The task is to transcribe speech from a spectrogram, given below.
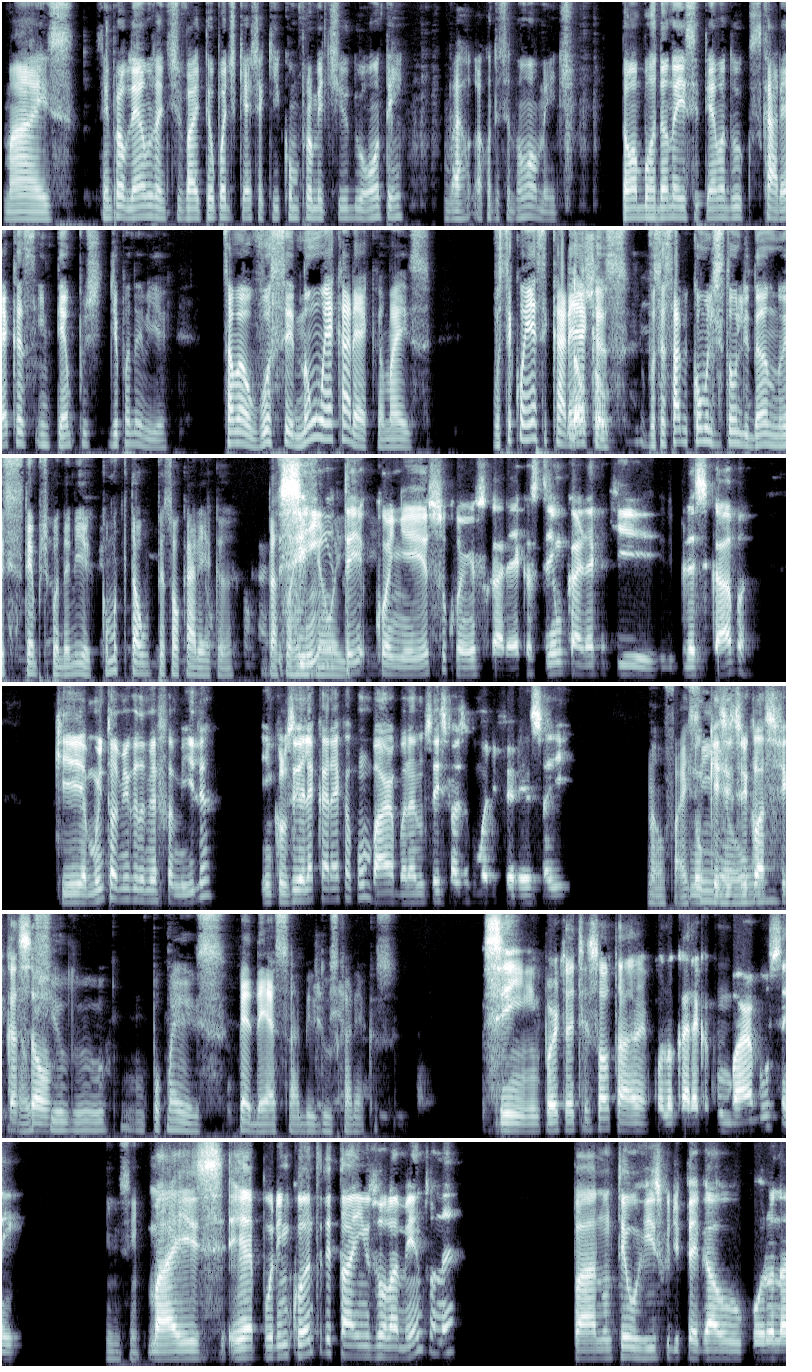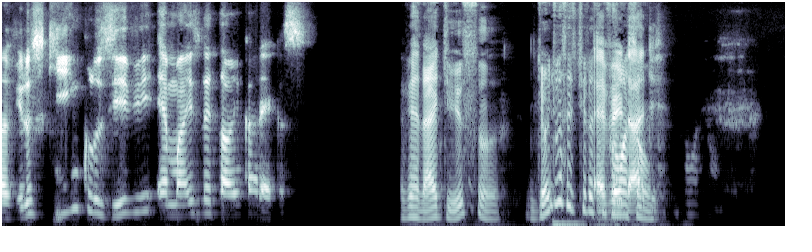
Mas, sem problemas, a gente vai ter o podcast aqui como prometido ontem. Vai acontecer normalmente. Então, abordando aí esse tema dos carecas em tempos de pandemia. Samuel, você não é careca, mas você conhece carecas? Você sabe como eles estão lidando nesses tempos de pandemia? Como que tá o pessoal careca da sua Sim, região aí? tem- conheço, conheço carecas. Tem um careca aqui de Piracicaba, que é muito amigo da minha família. Inclusive, ele é careca com barba, né? Não sei se faz alguma diferença aí. Não, faz No sim. quesito é de um- classificação. É um estilo um pouco mais pedé, sabe, dos carecas. Sim, importante ressaltar, né? Quando careca com barba ou sem. Sim, sim. Mas é por enquanto ele tá em isolamento, né? Pra não ter o risco de pegar o coronavírus, que inclusive é mais letal em carecas. É verdade isso? De onde você tira essa É informação? verdade.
